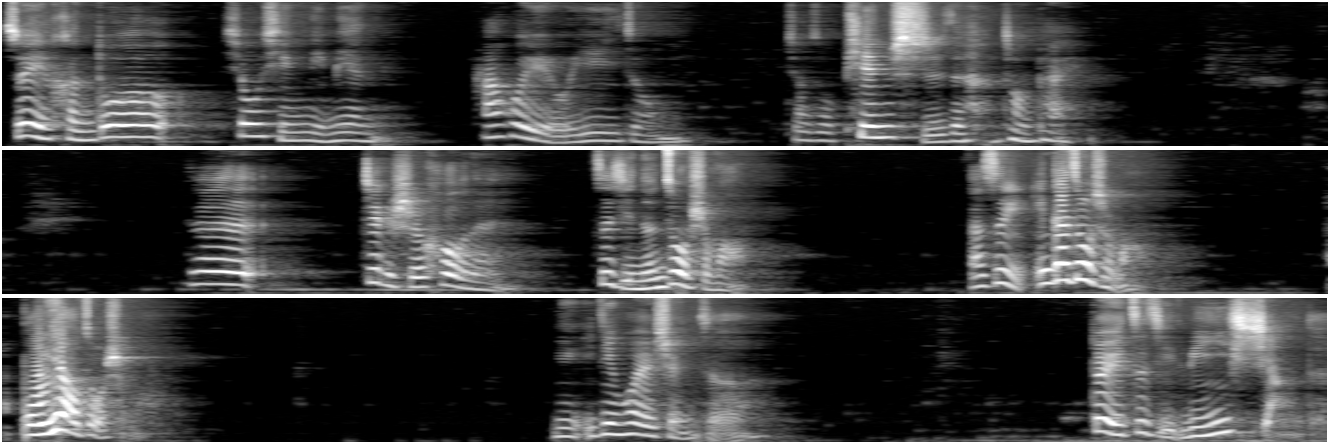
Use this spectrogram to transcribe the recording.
所以很多修行里面，它会有一种叫做偏实的状态。那这个时候呢，自己能做什么？那自己应该做什么？不要做什么？你一定会选择对于自己理想的、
